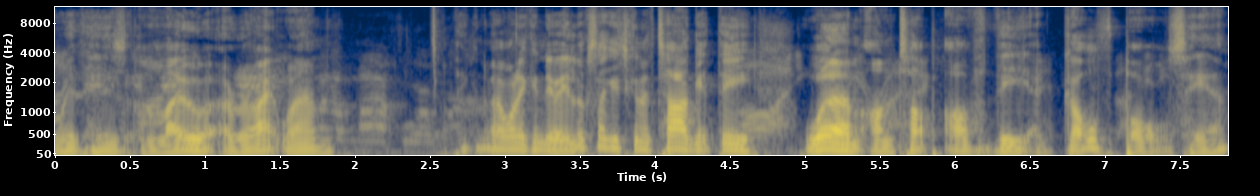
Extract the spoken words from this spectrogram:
with his low right worm. Thinking about what he can do. It looks like he's going to target the worm on top of the golf balls here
